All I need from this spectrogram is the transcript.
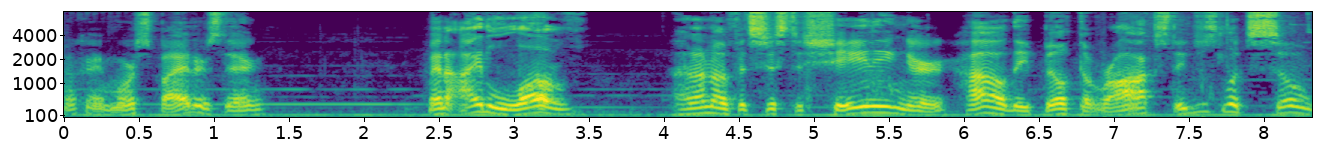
Okay, more spiders there. Man, I love. I don't know if it's just the shading or how they built the rocks. They just look so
